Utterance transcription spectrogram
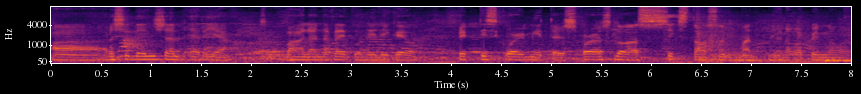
ah, residential area. So, bahala na kayo, pumili kayo. 50 square meters for as low as 6,000 monthly. May nakapin na nga.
